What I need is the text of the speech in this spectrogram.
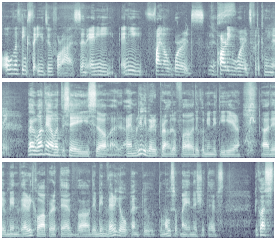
all the things that you do for us and any any final words, Yes. parting words for the community. Well, one thing I want to say is uh, I- I'm really very proud of uh, the community here. Uh, they've been very cooperative. Uh, they've been very open to, to most of my initiatives because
